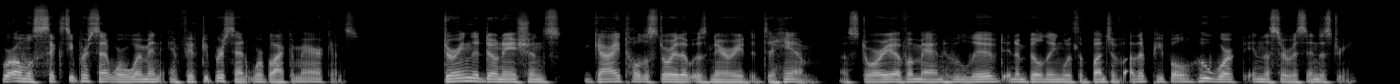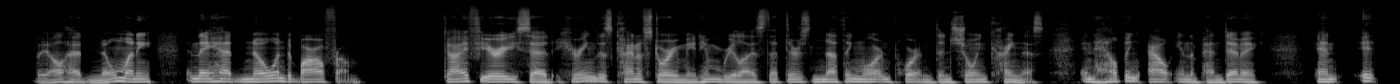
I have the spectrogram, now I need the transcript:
where almost 60% were women and 50% were Black Americans. During the donations, Guy told a story that was narrated to him, a story of a man who lived in a building with a bunch of other people who worked in the service industry. They all had no money and they had no one to borrow from. Guy Fieri said hearing this kind of story made him realize that there's nothing more important than showing kindness and helping out in the pandemic. And it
